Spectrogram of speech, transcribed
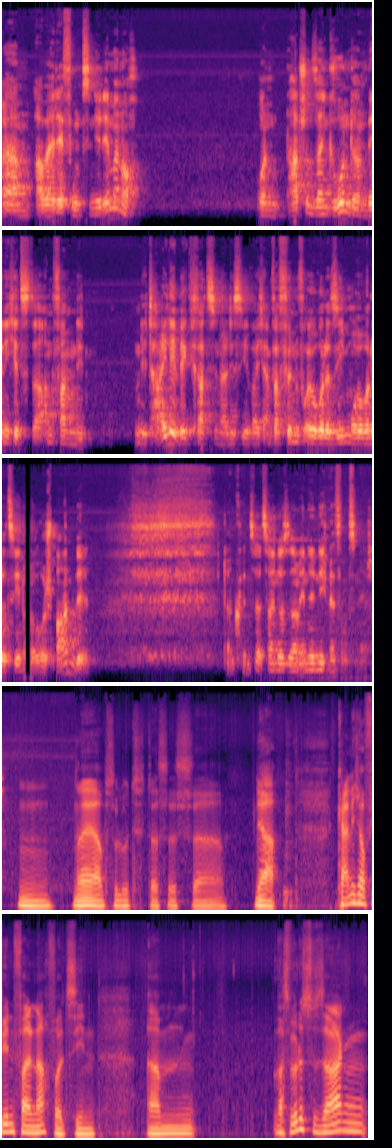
ähm, aber der funktioniert immer noch. Und hat schon seinen Grund. Und wenn ich jetzt da anfange die, und die Teile wegrationalisiere, weil ich einfach 5 Euro oder 7 Euro oder 10 Euro sparen will, dann könnte es halt sein, dass es am Ende nicht mehr funktioniert. Hm. Naja, absolut. Das ist, äh, ja, kann ich auf jeden Fall nachvollziehen. Ähm, was würdest du sagen,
